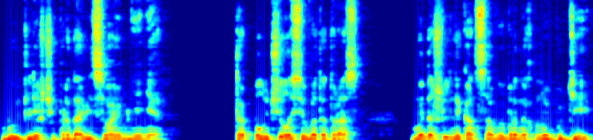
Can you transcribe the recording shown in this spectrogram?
будет легче продавить свое мнение. Так получилось и в этот раз. Мы дошли до конца выбранных мной путей.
